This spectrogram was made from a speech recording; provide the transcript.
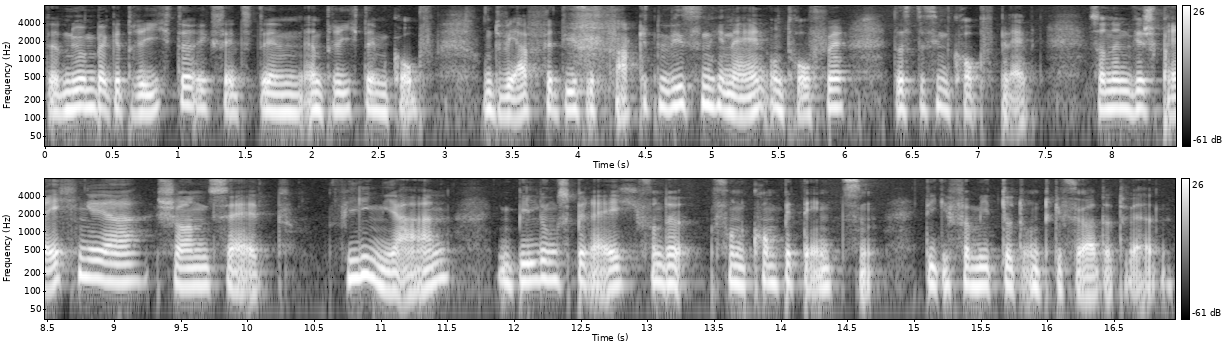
der Nürnberger Trichter, ich setze den einen Trichter im Kopf und werfe dieses Faktenwissen hinein und hoffe, dass das im Kopf bleibt, sondern wir sprechen ja schon seit vielen Jahren im Bildungsbereich von, der, von Kompetenzen, die vermittelt und gefördert werden.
